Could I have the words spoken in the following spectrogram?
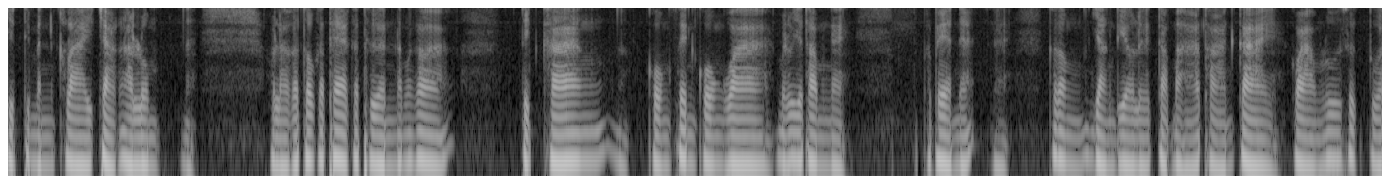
จิตที่มันคลายจากอารมณ์นะเวลากระทบกระแทกกระเทือนแล้วมันก็ติดค้างโคงเส้นโคงวาไม่รู้จะทำไงประเภทเนี้ย ก็ต้องอย่างเดียวเลยกลับมาหาฐานกาย ความรู้สึกตัว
